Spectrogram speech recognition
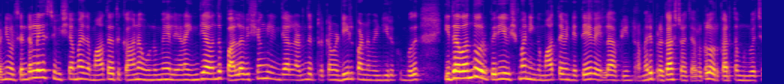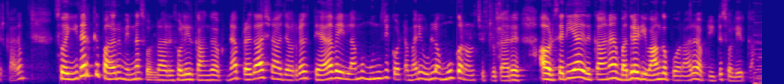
பண்ணி ஒரு சென்ட்ரலைஸ்டு விஷயமா இதை மாத்துறதுக்கான ஒன்றுமே இல்லை. ஏன்னா இந்தியா வந்து பல விஷயங்கள் இந்தியாவில் நடந்துட்டு இருக்கு. நம்ம டீல் பண்ண வேண்டி இருக்கும்போது இதை வந்து ஒரு பெரிய விஷயமா நீங்கள் மாற்ற வேண்டிய தேவையில்லை அப்படின்ற மாதிரி பிரகாஷ் ராஜ் அவர்கள் ஒரு கருத்தை முன் வச்சிருக்காரு. ஸோ இதற்கு பலரும் என்ன சொல்கிறாரு சொல்லியிருக்காங்க அப்படின்னா பிரகாஷ் ராஜ் அவர்கள் இல்லாமல் முந்திரி கொட்டை மாதிரி உள்ள மூக்க நுழைச்சிட்டு இருக்காரு. அவர் சரியா இதுக்கான பதிலடி வாங்க போறாரு அப்படின்ட்டு சொல்லியிருக்காங்க.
